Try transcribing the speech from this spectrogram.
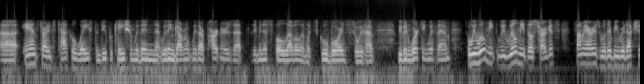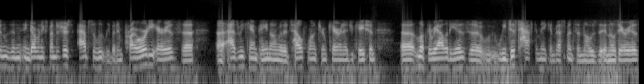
uh, and starting to tackle waste and duplication within within government with our partners at the municipal level and with school boards. So we have we've been working with them. So we will meet we will meet those targets. Some areas will there be reductions in, in government expenditures? Absolutely, but in priority areas, uh, uh, as we campaign on whether it's health, long-term care, and education. Uh, look, the reality is uh, we just have to make investments in those in those areas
